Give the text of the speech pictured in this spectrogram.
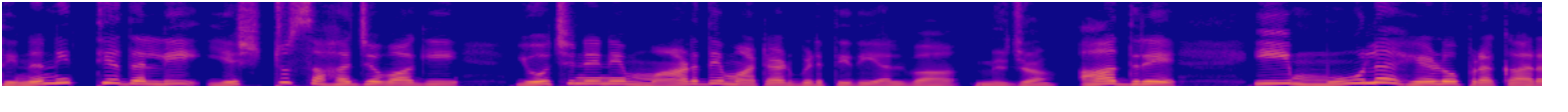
ದಿನನಿತ್ಯದಲ್ಲಿ ಎಷ್ಟು ಸಹಜವಾಗಿ ಯೋಚನೆನೇ ಮಾಡದೆ ಮಾತಾಡ್ಬಿಡ್ತಿದೀಯಲ್ವಾ? ನಿಜ. ಆದ್ರೆ ಈ ಮೂಲ ಹೇಳೋ ಪ್ರಕಾರ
